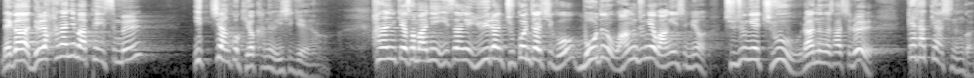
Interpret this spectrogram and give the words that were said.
내가 늘 하나님 앞에 있음을 잊지 않고 기억하는 의식이에요. 하나님께서만이 이 세상의 유일한 주권자시고 모든 왕 중의 왕이시며 주 중의 주라는 사실을 깨닫게 하시는 것.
